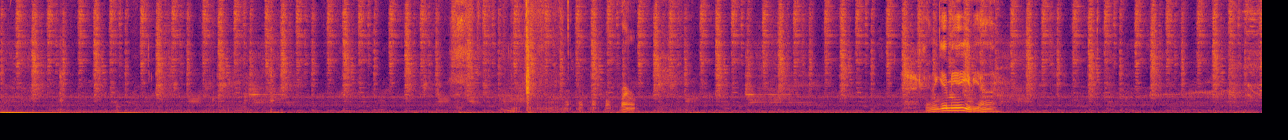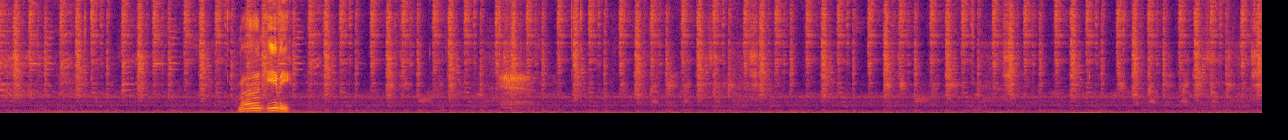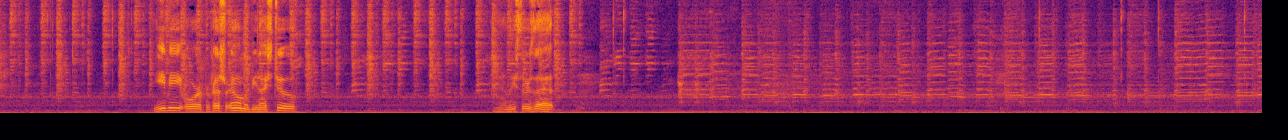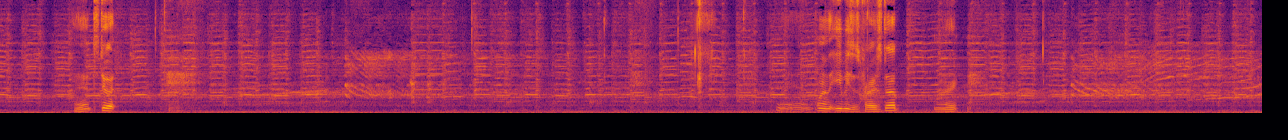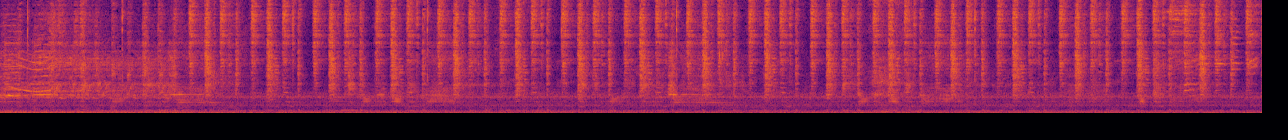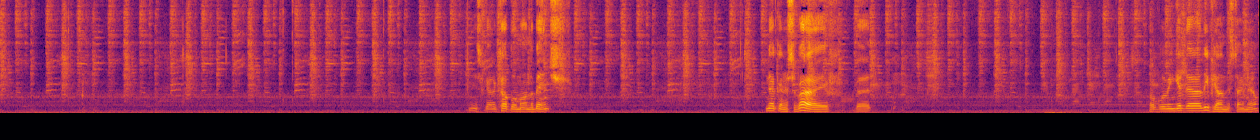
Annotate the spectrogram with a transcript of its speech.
Eevee or Professor Elm would be nice too. Yeah, at least there's that. Let's do it. prised up. Alright. Least we got a couple of them on the bench. Not going to survive, but hopefully we can get uh, Leafeon this time now.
